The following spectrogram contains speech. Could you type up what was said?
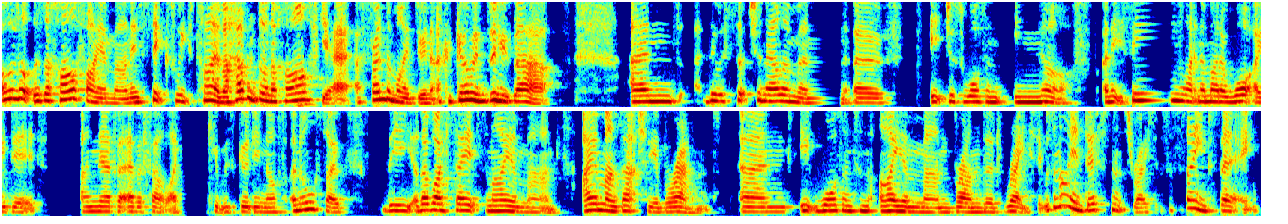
oh, look, there's a half Ironman in six weeks' time. I haven't done a half yet. A friend of mine's doing it. I could go and do that. And there was such an element of it just wasn't enough. And it seemed like no matter what I did, I never ever felt like it was good enough. And also, the although I say it's an Ironman, Ironman's actually a brand, and it wasn't an Ironman branded race. It was an iron distance race. It's the same thing,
